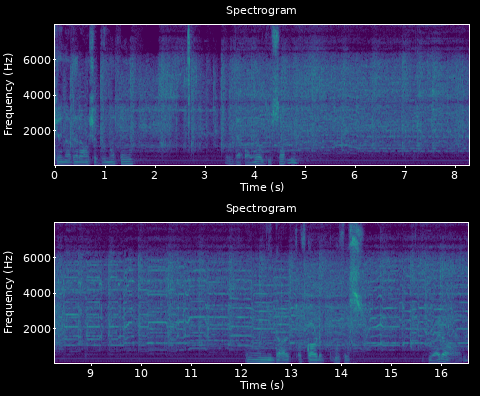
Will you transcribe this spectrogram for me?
Okay, now that one should do nothing. That one will do something. Mm, he dodged off guarded with his right arm.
